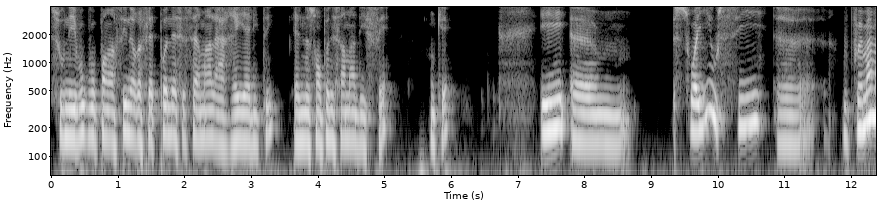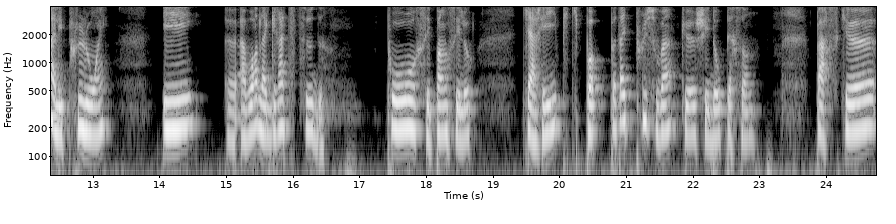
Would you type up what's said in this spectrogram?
Souvenez-vous que vos pensées ne reflètent pas nécessairement la réalité elles ne sont pas nécessairement des faits. OK? Et euh, soyez aussi, euh, vous pouvez même aller plus loin et euh, avoir de la gratitude pour ces pensées-là qui arrivent puis qui pop peut-être plus souvent que chez d'autres personnes. Parce que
